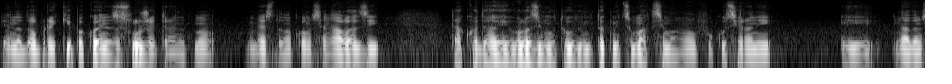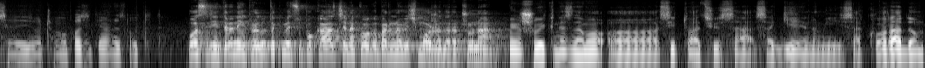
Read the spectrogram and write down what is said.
je jedna dobra ekipa koja ne zaslužuje trenutno mesto na kom se nalazi. Tako da ulazimo u tu utakmicu maksimalno fokusirani i nadam se da izvučemo pozitivan rezultat. Posljednji trening pred utakmicu pokazat će na koga Brnović može da računa. Još uvijek ne znamo situaciju sa Giljenom i sa Koradom.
